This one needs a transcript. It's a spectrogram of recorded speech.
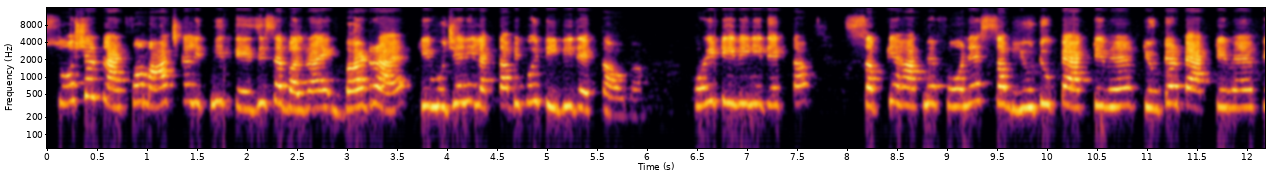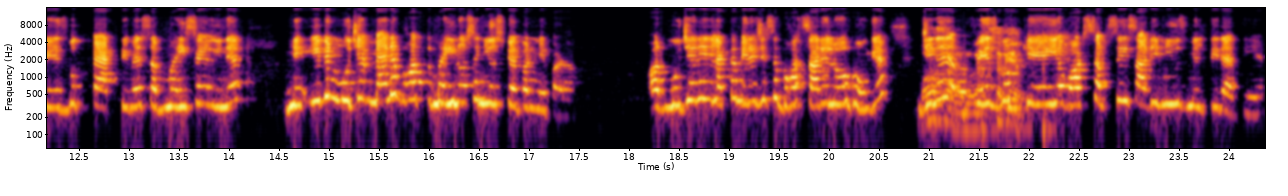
सोशल प्लेटफॉर्म आजकल इतनी तेज़ी से बढ़ रहा है बढ़ रहा है कि मुझे नहीं लगता अभी कोई टीवी देखता होगा। कोई टीवी नहीं देखता। सबके हाथ में फ़ोन है सब यूट्यूब पे एक्टिव है ट्विटर पे एक्टिव है फेसबुक पे एक्टिव है सब वहीं से इन्हें इवन मुझे मैंने बहुत महीनों से न्यूज़पेपर नहीं पढ़ा। और मुझे नहीं लगता मेरे जैसे बहुत सारे लोग होंगे जिन्हें फेसबुक के या व्हाट्सएप से ही सारी न्यूज़ मिलती रहती है।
